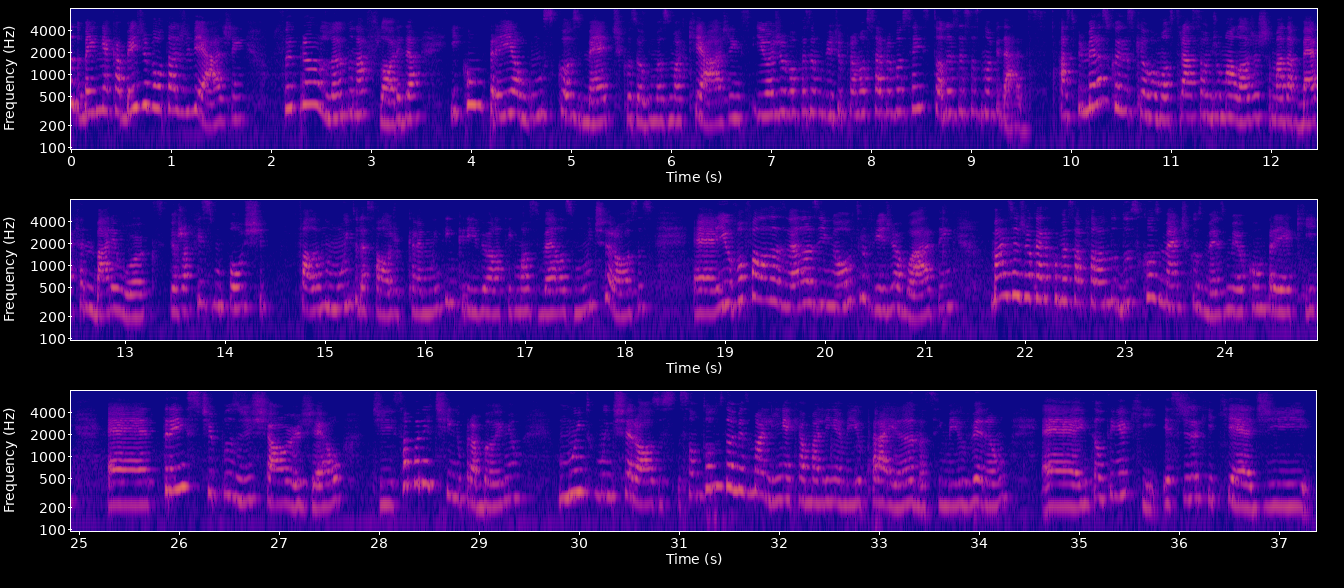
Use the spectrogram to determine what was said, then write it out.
tudo bem? Acabei de voltar de viagem, fui pra Orlando, na Flórida, e comprei alguns cosméticos, algumas maquiagens, e hoje eu vou fazer um vídeo pra mostrar pra vocês todas essas novidades. As primeiras coisas que eu vou mostrar são de uma loja chamada Bath Body Works. Eu já fiz um post falando muito dessa loja porque ela é muito incrível, ela tem umas velas muito cheirosas é, e eu vou falar das velas em outro vídeo, aguardem. Mas hoje eu quero começar falando dos cosméticos mesmo e eu comprei aqui é, três tipos de shower gel, de sabonetinho pra banho, muito, muito cheirosos. São todos da mesma linha, que é uma linha meio praiana, assim, meio verão. É, então tem aqui, esse daqui que é de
